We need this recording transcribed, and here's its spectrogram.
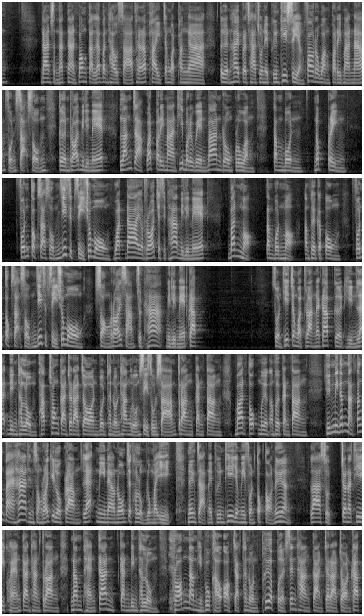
ด้านสำนักงานป้องกันและบรรเทาสาธารณภัยจังหวัดพังงา เตือนให้ประชาชนในพื้นที่เสี่ยงเฝ้าระวังปริมาณน้ำฝนสะสม เกินร้อยมิลลิเมตรหลังจากวัดปริมาณที่บริเวณบ้านโรงกลวงตำบลนบปริง ฝนตกสะสม 24 ชั่วโมง วัดได้ 175มิลลิเมตรบ้านเหมาะตำบลเหมาะอำเภอกระปง ฝนตกสะสม 24 ชั่วโมง 203.5มิลลิเมตรครับ ส่วนที่จังหวัดตรังนะครับเกิดหินและดินถล่มทับช่องการจราจรบนถนนทางหลวง 403 ตรังกันตัง บ้านโต๊ะเมืองอำเภอกันตัง หินมีน้ำหนักตั้งแต่ 5-200 กิโลกรัม และมีแนวโน้มจะถล่มลงมาอีก เนื่องจากในพื้นที่ยังมีฝนตกต่อเนื่อง ล่าสุดเจ้าหน้าที่แขวงการทางตรังนำแผงกั้นกันดินถล่มพร้อมนำหินภูเขาออกจากถนนเพื่อเปิดเส้นทางการจราจรครับ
